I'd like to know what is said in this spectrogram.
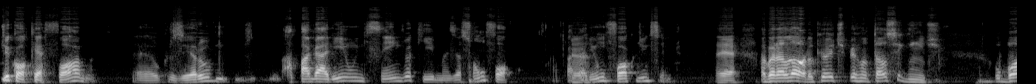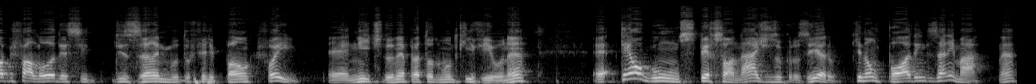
De qualquer forma, é, o Cruzeiro apagaria um incêndio aqui, mas é só um foco. Apagaria é. um foco de incêndio. É. Agora, Laura, o que eu ia te perguntar é o seguinte: o Bob falou desse desânimo do Filipão, que foi é, nítido né, para todo mundo que viu, né? É, tem alguns personagens do Cruzeiro que não podem desanimar, né?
